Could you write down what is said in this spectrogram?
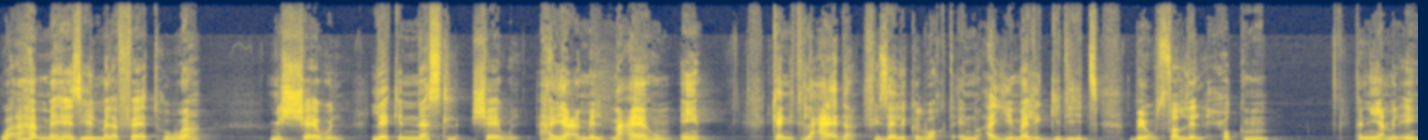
وأهم هذه الملفات هو مش شاول لكن نسل شاول. هيعمل معاهم إيه؟ كانت العادة في ذلك الوقت إنه أي ملك جديد بيوصل للحكم كان يعمل إيه؟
